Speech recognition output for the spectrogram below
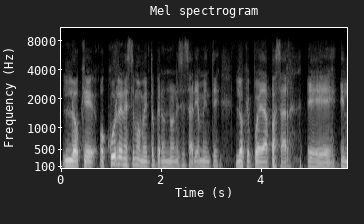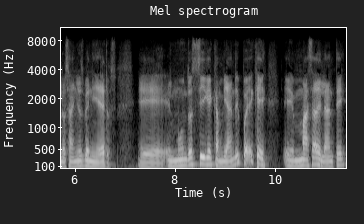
lo que ocurre en este momento, pero no necesariamente lo que pueda pasar eh, en los años venideros. Eh, el mundo sigue cambiando y puede que más adelante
